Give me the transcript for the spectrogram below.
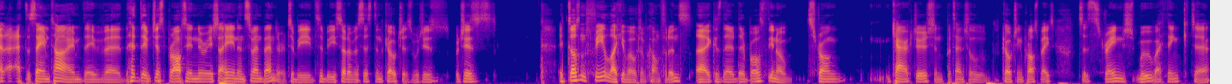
At, at the same time, they've uh, they've just brought in Nuri Sahin and Sven Bender to be to be sort of assistant coaches, which is which is it doesn't feel like a vote of confidence because they're they're both you know strong characters and potential coaching prospects. It's a strange move, I think. To,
